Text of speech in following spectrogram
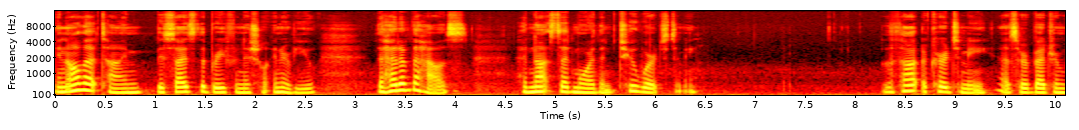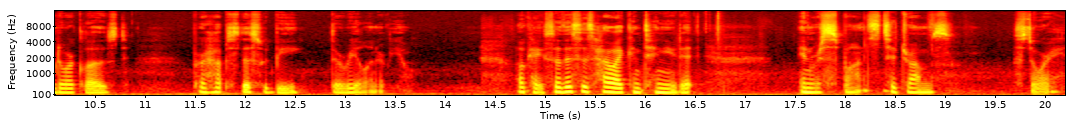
In all that time, besides the brief initial interview, the head of the house had not said more than two words to me. The thought occurred to me as her bedroom door closed. Perhaps this would be the real interview. Okay, so this is how I continued it in response to Drum's story.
